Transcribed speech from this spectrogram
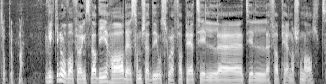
tropper opp med. Hvilken overføringsverdi har det som skjedde i Oslo Frp til, eh, til Frp nasjonalt?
